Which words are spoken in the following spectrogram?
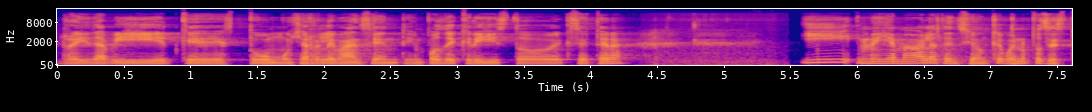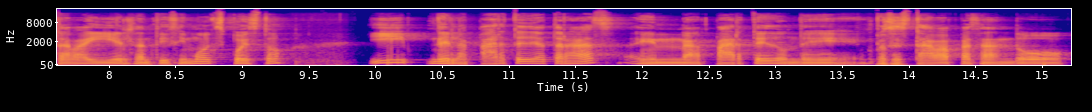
rey David, que tuvo mucha relevancia en tiempos de Cristo, etc. Y me llamaba la atención que bueno pues estaba ahí el Santísimo expuesto y de la parte de atrás, en la parte donde pues estaba pasando,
